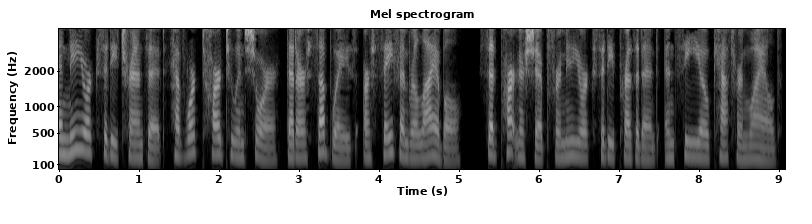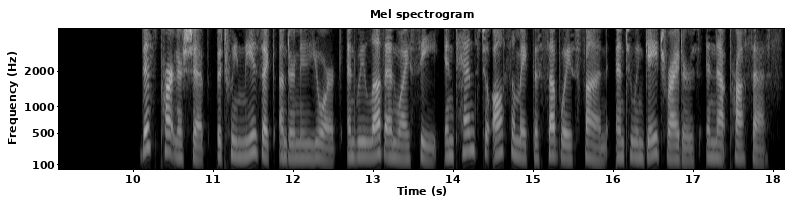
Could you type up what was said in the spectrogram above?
and New York City Transit have worked hard to ensure that our subways are safe and reliable, said Partnership for New York City President and CEO Kathryn Wylde. This partnership between Music Under New York and We Love NYC intends to also make the subways fun and to engage riders in that process.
